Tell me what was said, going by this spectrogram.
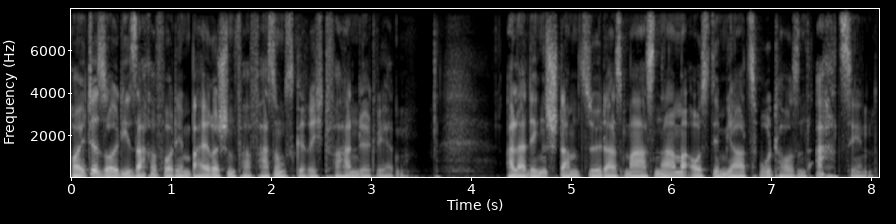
Heute soll die Sache vor dem bayerischen Verfassungsgericht verhandelt werden. Allerdings stammt Söders Maßnahme aus dem Jahr 2018,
